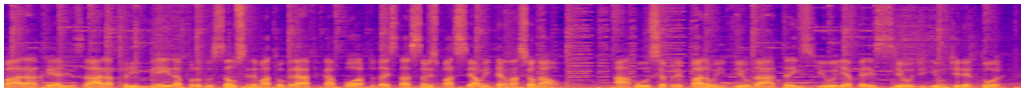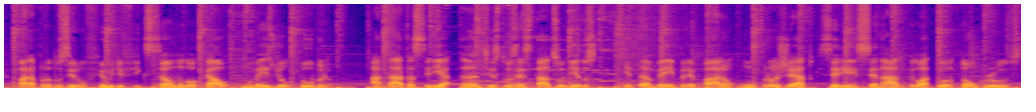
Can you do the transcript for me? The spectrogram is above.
para realizar a primeira produção cinematográfica a bordo da Estação Espacial Internacional. A Rússia prepara o envio da atriz Yulia Peresild e um diretor para produzir um filme de ficção no local no mês de outubro. A data seria antes dos Estados Unidos, que também preparam um projeto que seria encenado pelo ator Tom Cruise.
